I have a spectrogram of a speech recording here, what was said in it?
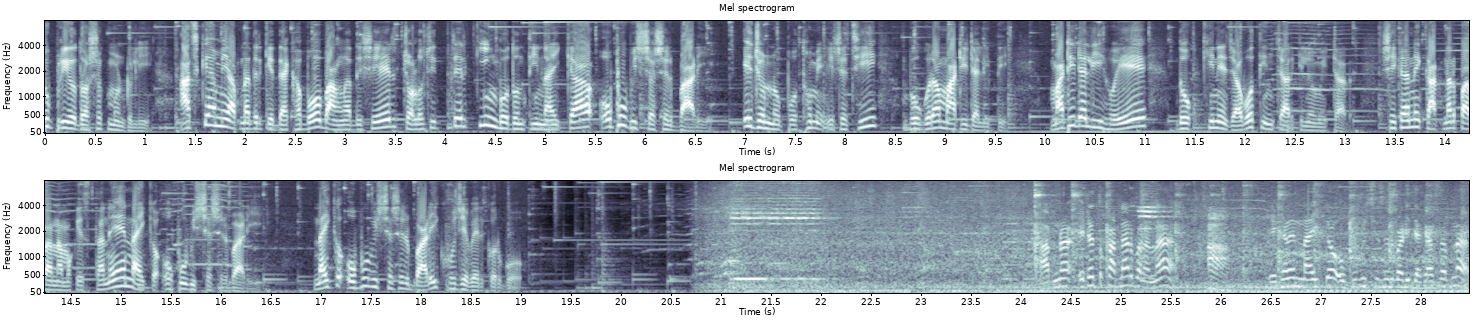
সুপ্রিয় দর্শক মণ্ডলী আজকে আমি আপনাদেরকে দেখাবো বাংলাদেশের চলচ্চিত্রের কিংবদন্তি নায়িকা অপু বিশ্বাসের বাড়ি। এজন্য প্রথমে এসেছি বগুড়া মাটিডালিতে। মাটিডালি হয়ে দক্ষিণে যাব তিন চার কিলোমিটার। সেখানে কাটনারপাড়া নামক স্থানে নায়িকা অপু বিশ্বাসের বাড়ি। নায়িকা অপু বিশ্বাসের বাড়ি খুঁজে বের করব। আপনার এটা তো কান্নার পাড়া না? হ্যাঁ। এখানে নায়িকা অপু বিশ্বাসের বাড়ি দেখা আছে আপনার?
